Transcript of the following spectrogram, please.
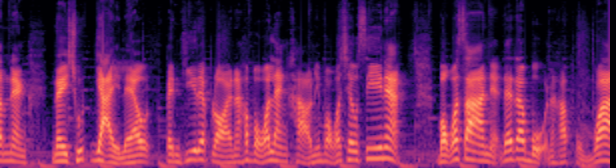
ตำแหน่งในชุดใหญ่แล้วเป็นที่เรียบร้อยนะครับบอกว่าแหล่งข่าวนี่บอกว่าเชลซีเนี่ยบอกว่าซาเนี่ยได้ระบุนะครับผมว่า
